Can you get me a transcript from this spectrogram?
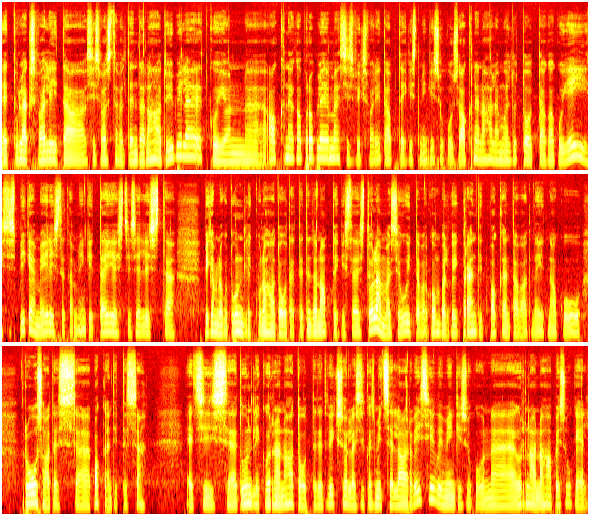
et tuleks valida siis vastavalt enda nahatüübile, et kui on äh, aknega probleeme, siis võiks valida apteegist mingisuguse aknenahale mõeldud toote, aga kui ei, siis pigem eelistada mingit täiesti sellist äh, pigem nagu tundlikku nahatoodet, et need on apteegis täiesti olemas ja huvitaval kombel kõik brändid pakendavad neid nagu roosadesse pakenditesse. et siis äh, tundliku õrnanaha tooted, et võiks olla siis kas mitsellaarvesi või mingisugune õrnanahapesukeel.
